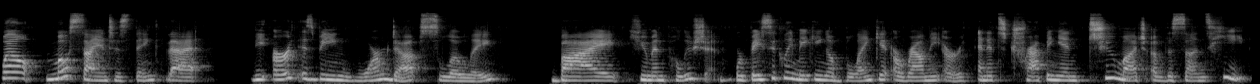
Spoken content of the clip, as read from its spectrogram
Well, most scientists think that the earth is being warmed up slowly by human pollution. We're basically making a blanket around the earth and it's trapping in too much of the sun's heat.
